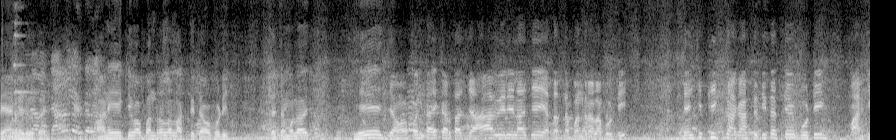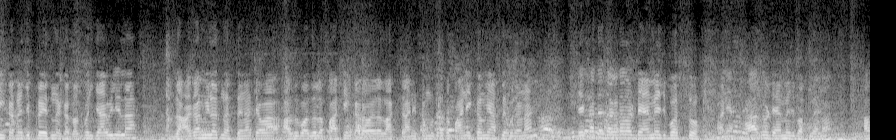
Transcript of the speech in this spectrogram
डॅमेज होत आहे. आणि किंवा बंदराला लागते तेव्हा होडी त्याच्यामुळं हे जेव्हा पण काय करतात ज्या वेळेला जे येतात ना बंदराला बोटी त्यांची फिक्स जागा असते. तिथं ते बोटी पार्किंग करण्याचे प्रयत्न करतात. पण ज्या वेळेला जागा मिळत नसते ना तेव्हा आजूबाजूला पार्किंग करावायला लागतं. आणि समुद्राचं पाणी कमी असल्यामुळे ना एखाद्या दगडाला डॅमेज बसतो. आणि हा जो डॅमेज बसलाय ना हा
